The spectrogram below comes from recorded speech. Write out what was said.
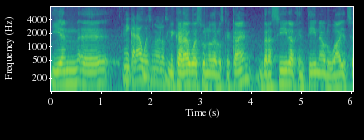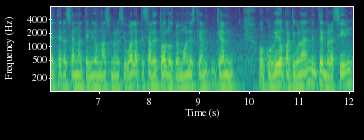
Y en, eh, Nicaragua es uno de los que Nicaragua es uno de los que caen. Brasil, Argentina, Uruguay, etcétera, se han mantenido más o menos igual, a pesar de todos los bemoles que han, que han ocurrido, particularmente en Brasil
